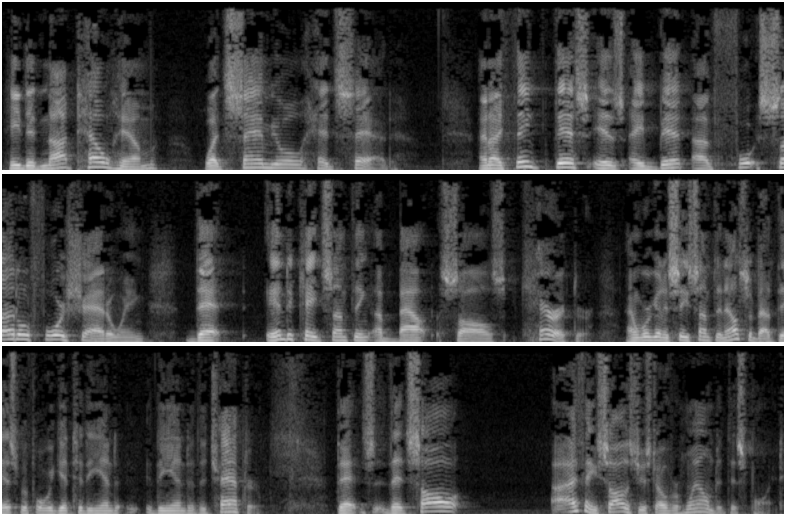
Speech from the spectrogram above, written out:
he did not tell him what Samuel had said. And I think this is a bit of for, subtle foreshadowing that indicates something about Saul's character. And we're going to see something else about this before we get to the end, the end of the chapter that that Saul, I think Saul is just overwhelmed at this point.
